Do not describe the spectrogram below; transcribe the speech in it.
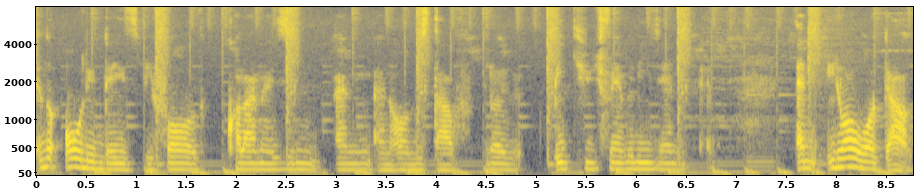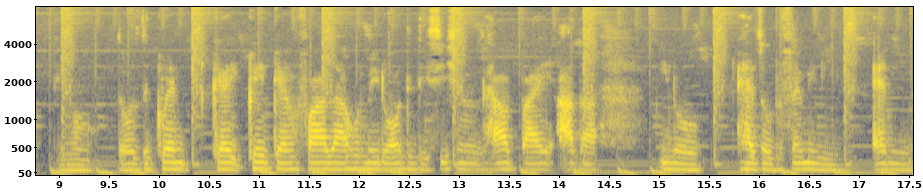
in the olden days before colonizing and, and all this stuff, you know, big, huge families and, and, and it all worked out, you know. There was the grand, great great grandfather who made all the decisions, helped by other, you know, heads of the families, and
